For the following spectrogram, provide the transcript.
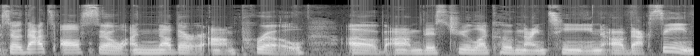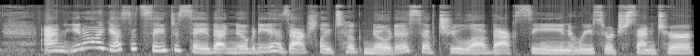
So that's also another um, pro of um, this Chula COVID 19 uh, vaccine. And, you know, I guess it's safe to say that nobody has actually took notice of Chula Vaccine Research Center,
